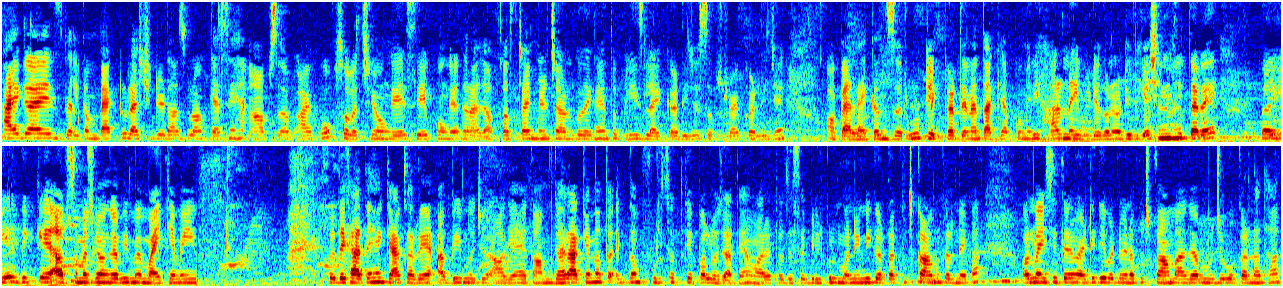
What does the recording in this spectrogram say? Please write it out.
Hi guys welcome back to Rashi डेडास ब्लॉग कैसे हैं आप सब? आई होप सब अच्छे होंगे सेफ़ होंगे। अगर आज आप फ़र्स्ट टाइम मेरे चैनल को देख रहे हैं तो प्लीज़ लाइक कर दीजिए सब्सक्राइब कर दीजिए और बेल आइकन ज़रूर क्लिक कर देना ताकि आपको मेरी हर नई वीडियो का नोटिफिकेशन मिलता रहे। तो ये दिख के आप समझ गए होंगे, अभी मैं माइके में ही तो दिखाते हैं क्या कर रहे हैं। अभी मुझे आ गया है काम। घर आके ना तो एकदम फुर्सत के पल हो जाते हैं हमारे। तो जैसे बिल्कुल मन ही नहीं करता कुछ काम करने का। और मैं इसी तरह बैठी थी बट मेरा कुछ काम आ गया। मुझे वो करना था।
